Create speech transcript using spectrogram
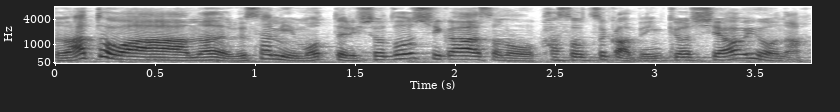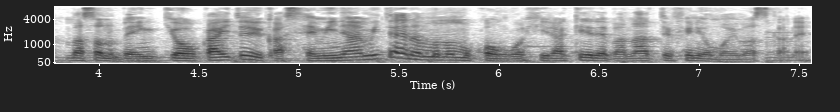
あとは、まあ、うさみ持ってる人同士が、その仮想通貨を勉強し合うような、まあ、その勉強会というか、セミナーみたいなものも今後開ければなっていうふうに思いますかね。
